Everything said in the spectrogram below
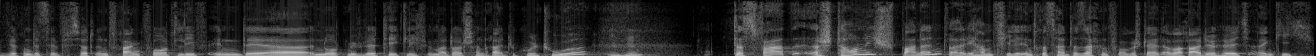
äh, während des FSJ in Frankfurt lief in der Notbibliothek lief immer Deutschland Radio Kultur. Das war erstaunlich spannend, weil die haben viele interessante Sachen vorgestellt, aber Radio höre ich eigentlich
